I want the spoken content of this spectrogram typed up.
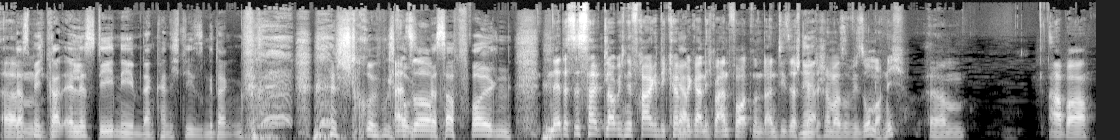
Lass ähm, mich gerade LSD nehmen, dann kann ich diesen Gedanken strömen, also, ich, besser folgen. Ne, das ist halt, glaube ich, eine Frage, die können ja. wir gar nicht beantworten und an dieser Stelle ja. schon mal sowieso noch nicht. Ähm, aber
